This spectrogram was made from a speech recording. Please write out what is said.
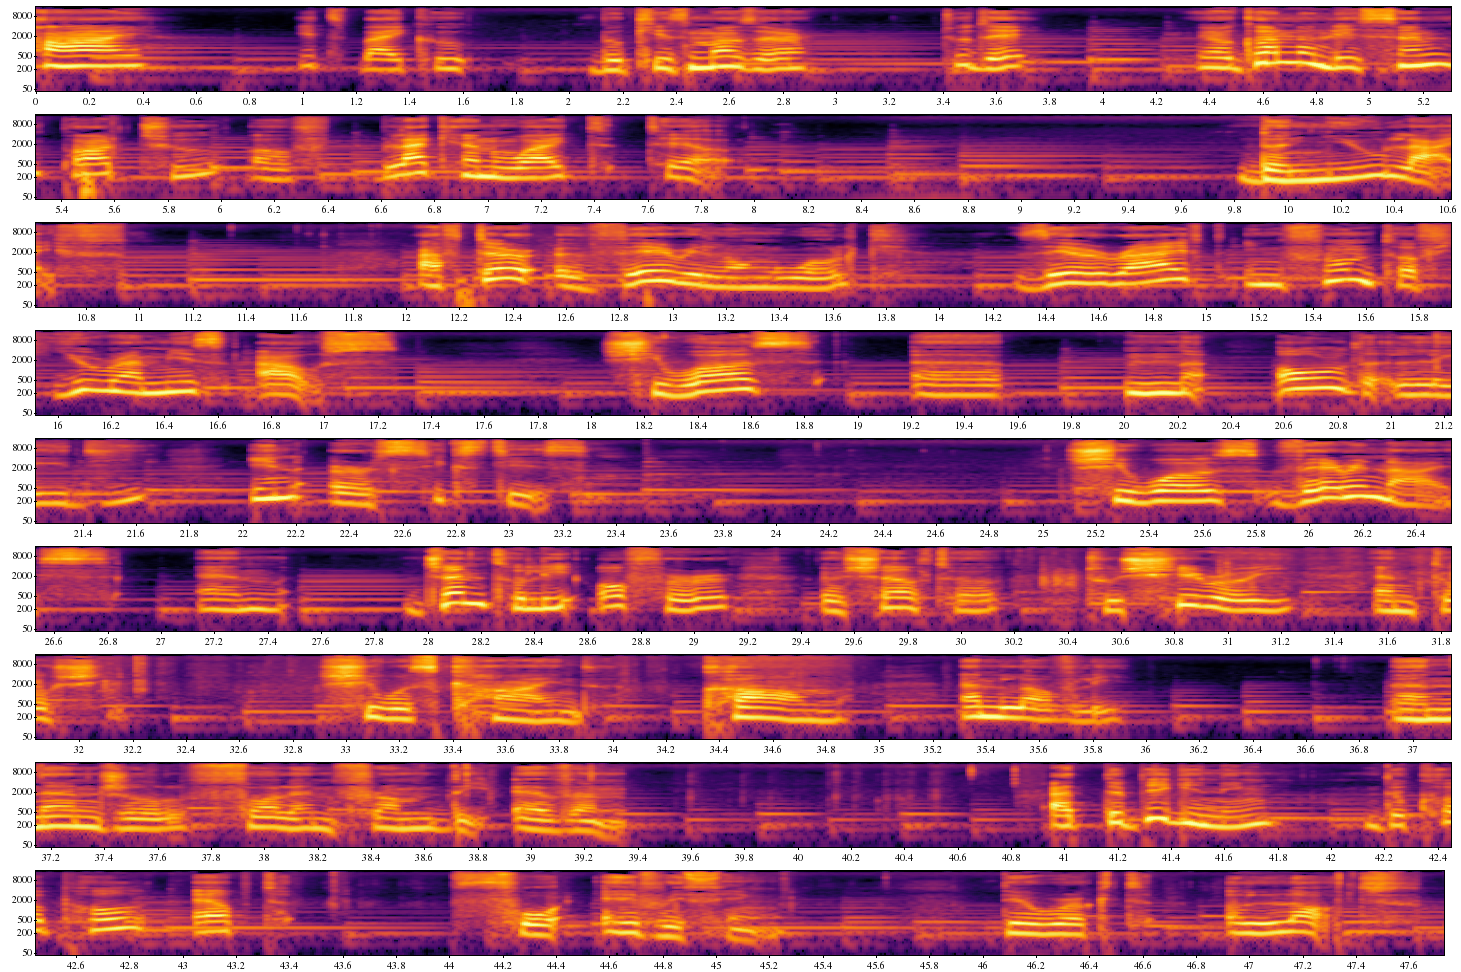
Hi, it's Baiku, Buki's mother. Today, we are gonna listen part 2 of Black and White Tale. The New Life. After a very long walk, they arrived in front of Urami's house. She was uh, an old lady in her 60s. She was very nice and gently offered a shelter to Shiroi and Toshi. She was kind, calm, and lovely, an angel fallen from the heaven. At the beginning, the couple helped for everything. They worked a lot.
